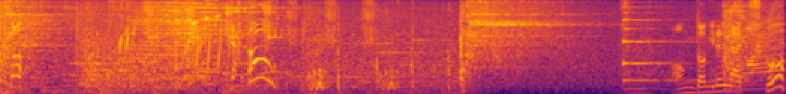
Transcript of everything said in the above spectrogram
좋았어. 야호! 엉덩이를 낮추고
